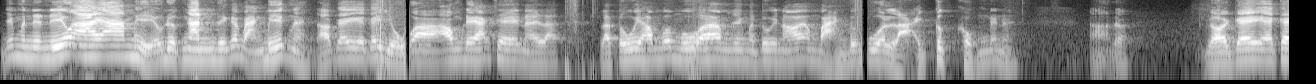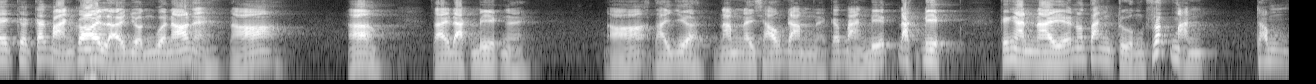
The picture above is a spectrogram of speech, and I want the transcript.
nhưng mình nếu ai am hiểu được ngành thì các bạn biết này. Đó cái cái vụ à, ông DHC này là là tôi không có mua không nhưng mà tôi nói ông bạn tôi mua lại cực khủng đấy này đó rồi rồi cái, cái, cái các bạn coi lợi nhuận của nó này đó không? Đây đặc biệt này đó thấy chưa? Năm nay 600 này các bạn biết. Đặc biệt cái ngành này nó tăng trưởng rất mạnh trong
